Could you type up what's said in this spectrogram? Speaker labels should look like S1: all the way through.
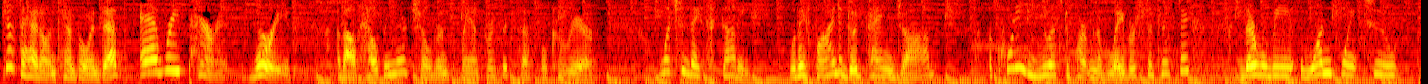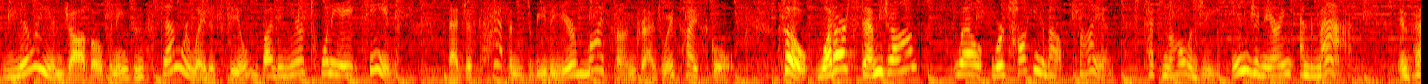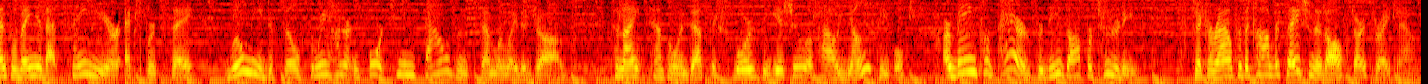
S1: Just ahead on Tempo in Depth, every parent worries about helping their children plan for a successful career. What should they study? Will they find a good paying job? According to U.S. Department of Labor statistics, there will be 1.2 million job openings in STEM related fields by the year 2018. That just happens to be the year my son graduates high school. So, what are STEM jobs? Well, we're talking about science, technology, engineering, and math. In Pennsylvania that same year, experts say we'll need to fill 314,000 STEM related jobs. Tonight, Tempo in Depth explores the issue of how young people are being prepared for these opportunities. Stick around for the conversation, it all starts right now.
